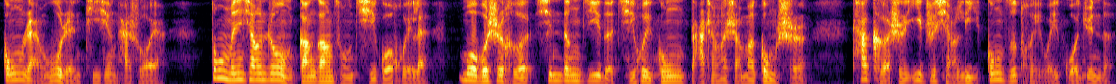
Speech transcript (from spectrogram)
公冉误人提醒他说呀。东门相中刚刚从齐国回来，莫不是和新登基的齐惠公达成了什么共识？他可是一直想立公子腿为国君的。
